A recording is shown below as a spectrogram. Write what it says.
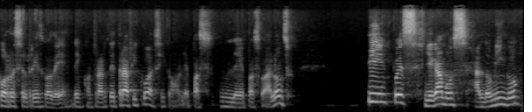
corres el riesgo de, encontrarte tráfico, así como le, le pasó a Alonso. Y pues llegamos al domingo.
